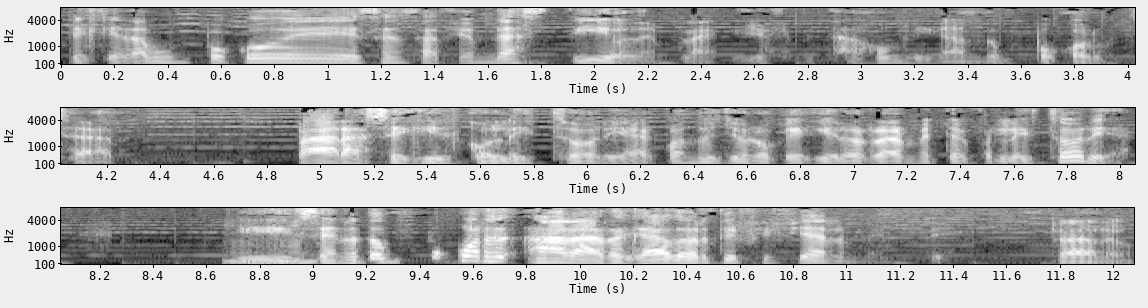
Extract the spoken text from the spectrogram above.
te quedaba un poco de sensación de hastío, de en plan que yo me estás obligando un poco a luchar para seguir con la historia, cuando yo lo que quiero realmente es ver la historia. Y se nota un poco alargado artificialmente. Claro.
